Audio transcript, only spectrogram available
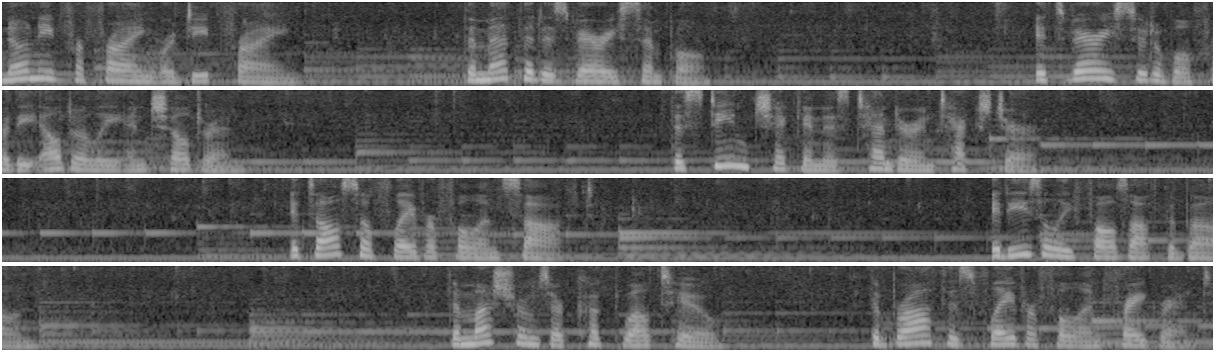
No need for frying or deep frying. The method is very simple. It's very suitable for the elderly and children. The steamed chicken is tender in texture. It's also flavorful and soft. It easily falls off the bone. The mushrooms are cooked well too. The broth is flavorful and fragrant.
